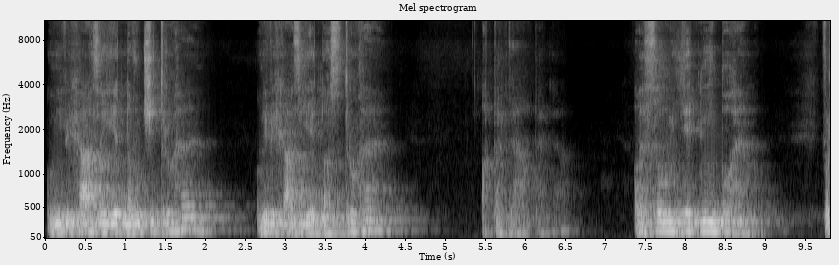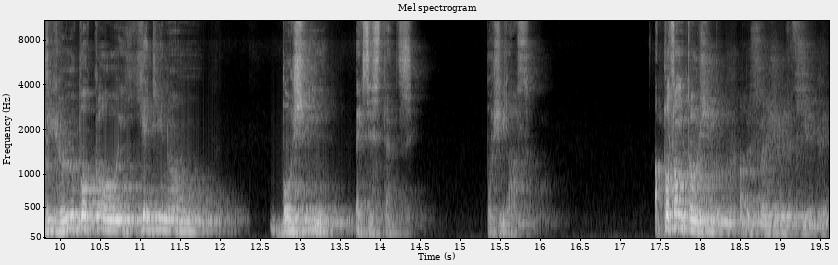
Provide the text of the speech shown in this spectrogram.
oni vycházejí jedna vůči druhé, oni vychází jedna z druhé a tak dále. Tak dále. Ale jsou jedním Bohem. Tvoří hlubokou jedinou boží existenci. Boží lásku. A potom touží aby jsme žili v církvi.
